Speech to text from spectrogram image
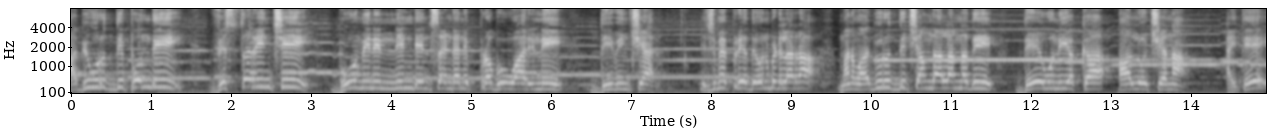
అభివృద్ధి పొంది విస్తరించి భూమిని నిండించండి అని ప్రభు వారిని దీవించారు. నిజమే ప్రియ దేవుని బిడ్డలారా మనం అభివృద్ధి చెందాలన్నది దేవుని యొక్క ఆలోచన. అయితే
